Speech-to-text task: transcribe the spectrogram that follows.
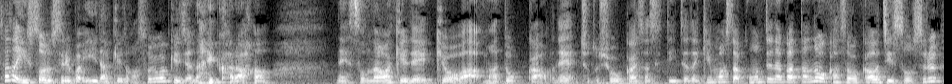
ただインストールすればいいだけとかそういうわけじゃないから ね、そんなわけで今日は、まあ、どっかをね、ちょっと紹介させていただきました。コンテナ型の仮想化を実装する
